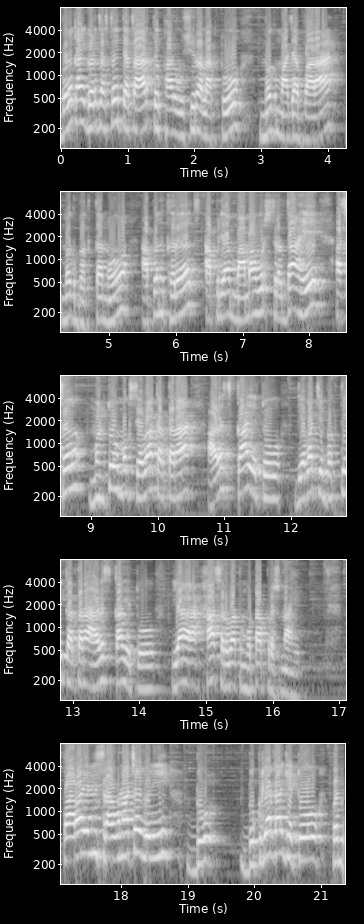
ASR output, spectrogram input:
बरं काही घडत असतं त्याचा अर्थ फार उशिरा लागतो. मग माझ्या बाळा मग भक्तानो आपण खरंच आपल्या मामावर श्रद्धा आहे असं म्हणतो. मग सेवा करताना आळस का येतो? देवाची भक्ती करताना आळस का येतो? या हा सर्वात मोठा प्रश्न आहे. पारायण श्रावणाच्या वेळी डो डुकल्या का घेतो? पण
